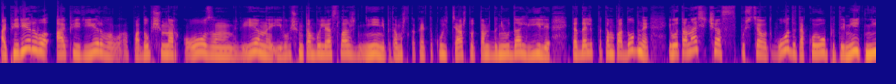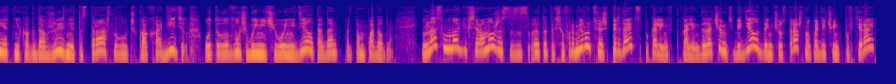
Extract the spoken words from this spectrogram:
оперировала, оперировала под общим наркозом вены, и, в общем, там были осложнения, потому что какая-то культя, что-то там да не удалили и так далее, и тому подобное. И вот она сейчас, спустя вот годы, такой опыт имеет, нет, никогда в жизни, это страшно, лучше как ходить, вот, вот лучше бы и ничего не делать, и так далее, и тому подобное. И у нас у многих все равно же вот это все формируется, все же передается с поколения в поколение. Да зачем тебе делать, да ничего страшного, пойди что-нибудь повтирай,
